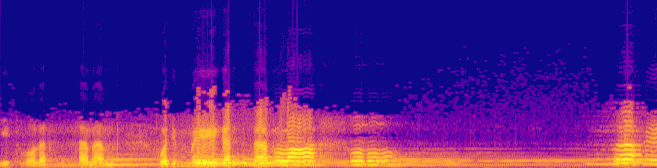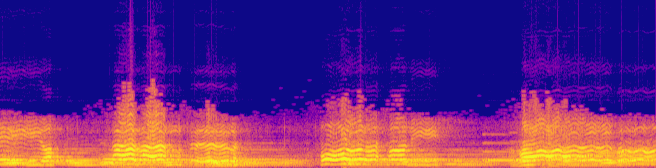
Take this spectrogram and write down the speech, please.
Nyitva lesz szemem, hogy még egyszer lássalak. Ne félj a szememtől, holtan is hallgat.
